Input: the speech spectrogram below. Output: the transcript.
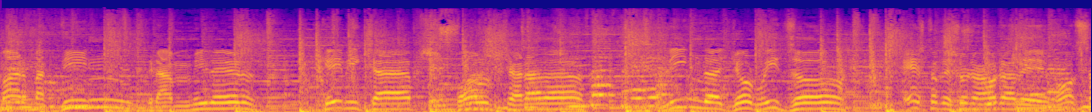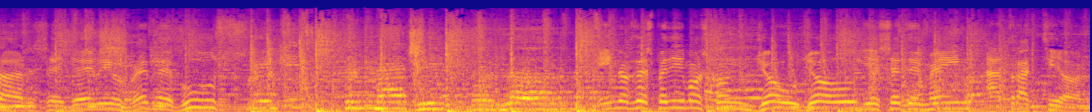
Mark McDean, Graham Miller, KB Caps, Paul Charada, Linda Joe Rizzo. Esto que suena ahora de Mozart, The Devil Rendezvous. The. Y nos despedimos con Joe Joe y ese de Main Attraction.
